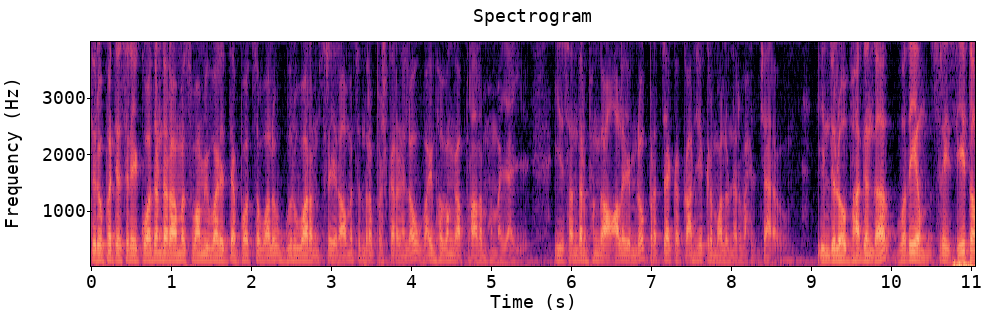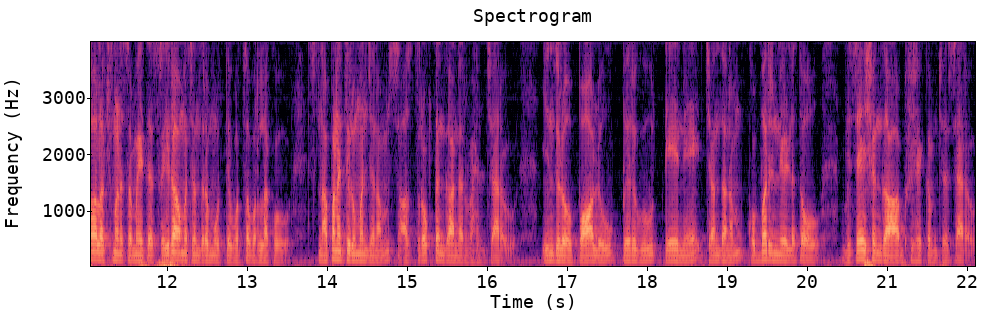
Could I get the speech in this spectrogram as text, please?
తిరుపతి శ్రీ కోదండరామస్వామి వారి తెప్పోత్సవాలు గురువారం శ్రీ రామచంద్ర పుష్కరణిలో వైభవంగా ప్రారంభమయ్యాయి. ఈ సందర్భంగా ఆలయంలో ప్రత్యేక కార్యక్రమాలు నిర్వహించారు. ఇందులో భాగంగా ఉదయం శ్రీ సీతాలక్ష్మణ సమేత శ్రీరామచంద్రమూర్తి ఉత్సవర్లకు స్నపన తిరుమంజనం శాస్త్రోక్తంగా నిర్వహించారు. ఇందులో పాలు పెరుగు తేనె చందనం కొబ్బరి నీళ్ళతో విశేషంగా అభిషేకం చేశారు.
